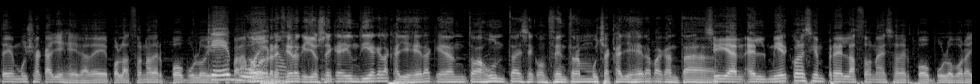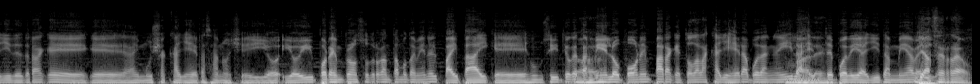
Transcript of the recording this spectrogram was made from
de mucha callejera, de por la zona del Pópulo. y Qué eso, para- No, me refiero que yo sé que hay un día que las callejeras quedan todas juntas y se concentran muchas callejeras para cantar. Sí, el, el miércoles siempre en la zona esa del Pópulo, por allí detrás, que, que hay muchas callejeras anoche. Y, y hoy, por ejemplo, nosotros cantamos también el Pai Pai, que es un sitio que Ajá. también lo ponen para que todas las callejeras puedan ir, la Vale. gente puede ir allí también a Ya ver. cerrado.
